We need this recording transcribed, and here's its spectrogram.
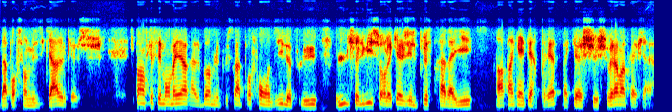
la portion musicale que je, pense que c'est mon meilleur album, le plus approfondi, le plus celui sur lequel j'ai le plus travaillé en tant qu'interprète. que je, suis vraiment très fier.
